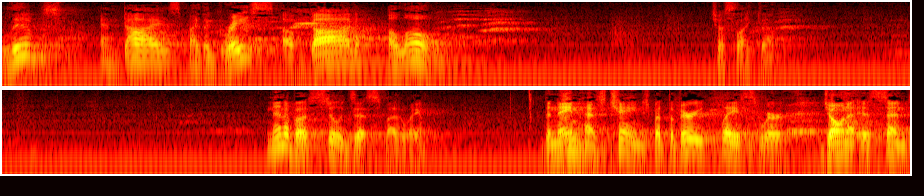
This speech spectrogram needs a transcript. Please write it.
lives and dies by the grace of God alone, just like them. Nineveh still exists, by the way. The name has changed, but the very place where Jonah is sent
